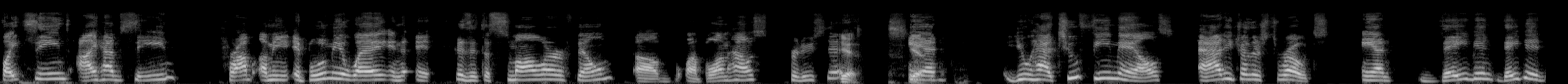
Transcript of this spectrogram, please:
fight scenes I have seen prob I mean it blew me away and it because it's a smaller film uh, uh Blumhouse produced it Yes. Yeah. and you had two females at each other's throats and they didn't they did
